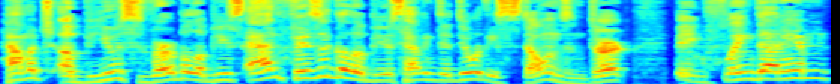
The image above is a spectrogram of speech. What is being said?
How much abuse, verbal abuse, and physical abuse having to do with these stones and dirt being flinged at him?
